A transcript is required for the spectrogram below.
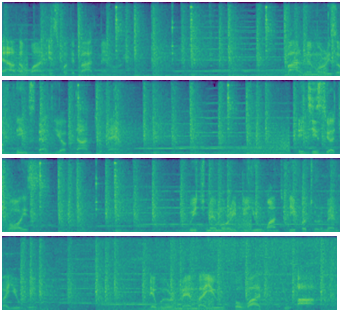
the other one is for the bad memories. Bad memories of things that you have done to them. It is your choice. Which memory do you want people to remember you with? They will remember you for what you are.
